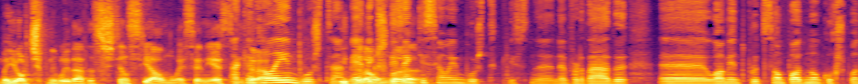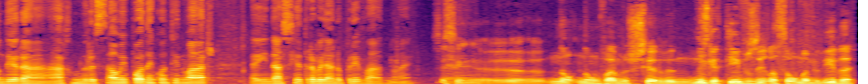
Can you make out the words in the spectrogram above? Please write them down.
maior disponibilidade assistencial no SNS. Há quem fale em embuste. Há médicos que uma... dizem que isso é um embuste, que isso, na, na verdade, uh, o aumento de produção pode não corresponder à, à remuneração e podem continuar ainda assim a trabalhar no privado, não é? Sim, sim. Eh, não, não vamos ser negativos em relação a uma medida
